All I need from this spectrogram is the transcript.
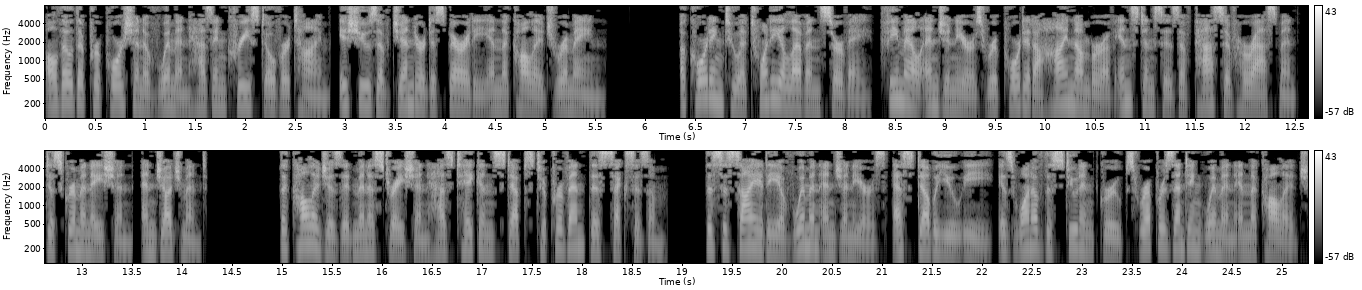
Although the proportion of women has increased over time, issues of gender disparity in the college remain. According to a 2011 survey, female engineers reported a high number of instances of passive harassment, discrimination, and judgment. The college's administration has taken steps to prevent this sexism. The Society of Women Engineers SWE is one of the student groups representing women in the college.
